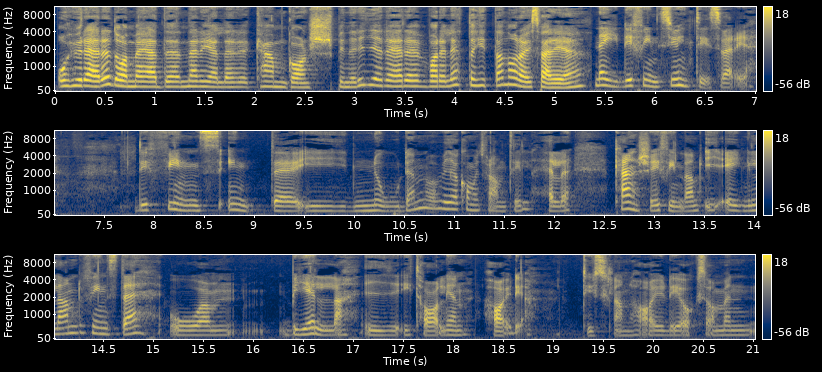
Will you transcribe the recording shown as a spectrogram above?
Och hur är det då med eh, när det gäller kamgarnsspinnerier? Är det, var det lätt att hitta några i Sverige? Nej, det finns ju inte i Sverige. Det finns inte i Norden vad vi har kommit fram till heller. Kanske i Finland. I England finns det och mm, Biella i Italien har ju det. Tyskland har ju det också men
